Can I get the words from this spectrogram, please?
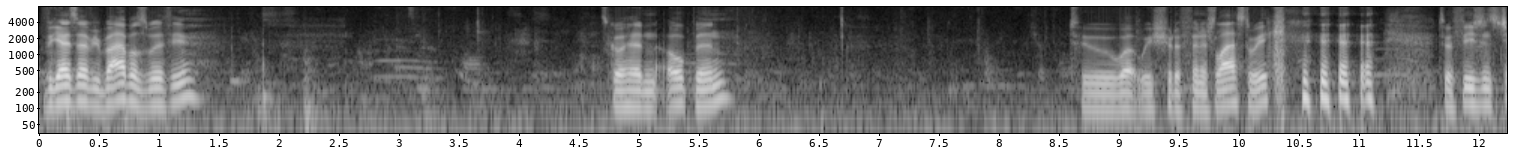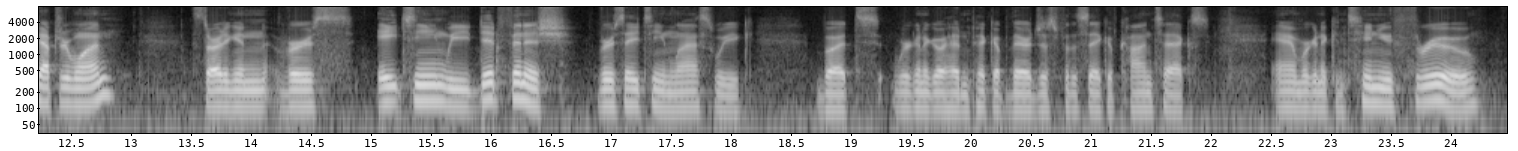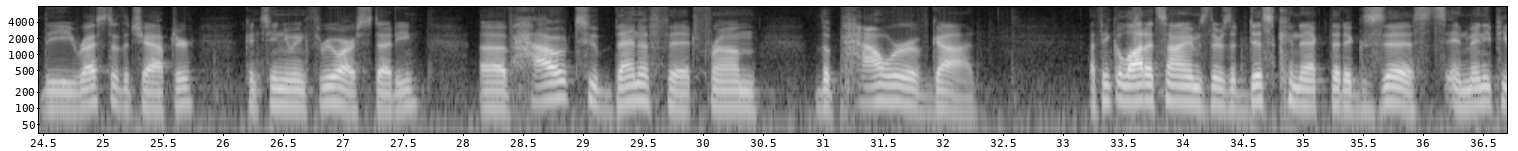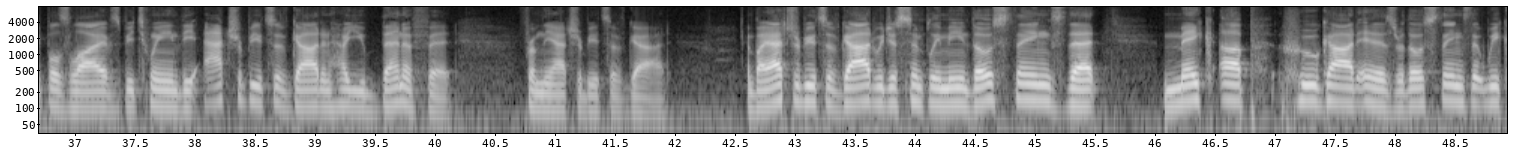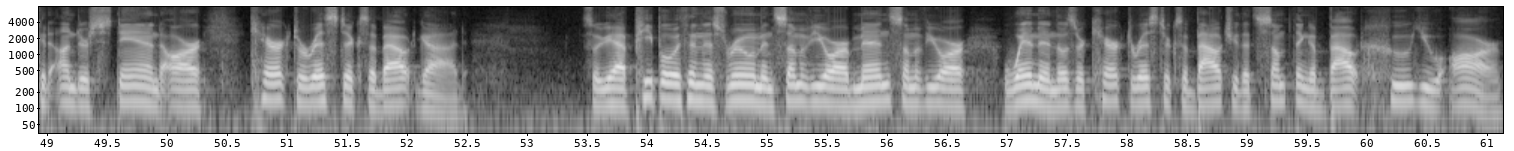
If you guys have your Bibles with you, let's go ahead and open to what we should have finished last week to Ephesians chapter 1, starting in verse 18. We did finish verse 18 last week, but we're going to go ahead and pick up there just for the sake of context. And we're going to continue through the rest of the chapter, continuing through our study of how to benefit from the power of God. I think a lot of times there's a disconnect that exists in many people's lives between the attributes of God and how you benefit from the attributes of God. And by attributes of God, we just simply mean those things that make up who God is, or those things that we could understand are characteristics about God. So you have people within this room, and some of you are men, some of you are women. Those are characteristics about you. That's something about who you are.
